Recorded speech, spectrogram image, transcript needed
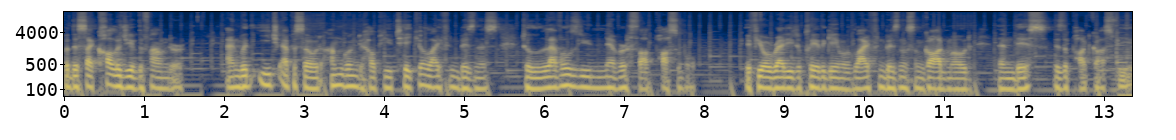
but the psychology of the founder and with each episode, I'm going to help you take your life and business to levels you never thought possible. If you're ready to play the game of life and business in God mode, then this is the podcast for you.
